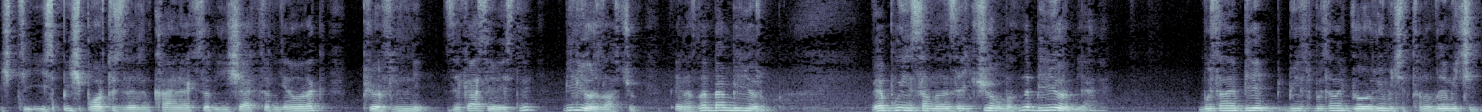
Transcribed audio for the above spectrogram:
işte iş, işportacıların, kaynakçıların, inşaatçıların genel olarak profilini, zeka seviyesini biliyoruz az çok. En azından ben biliyorum. Ve bu insanların zeki olmadığını biliyorum yani. Bu insanları bile bu insanları gördüğüm için, tanıdığım için,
